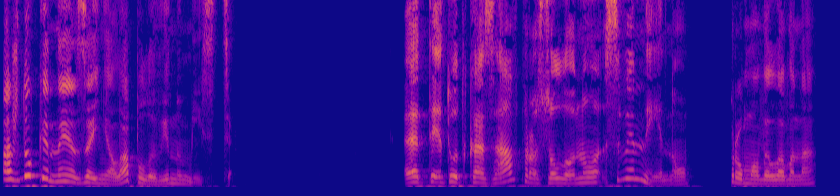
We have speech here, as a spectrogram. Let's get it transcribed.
аж доки не зайняла половину місця. «Е, ти тут казав про солону свинину, промовила вона,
